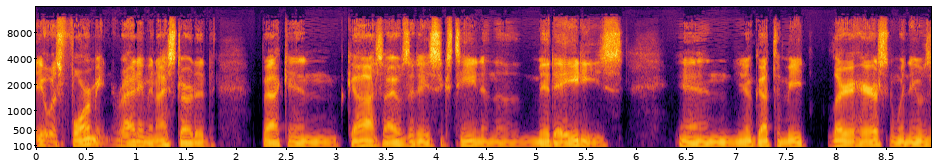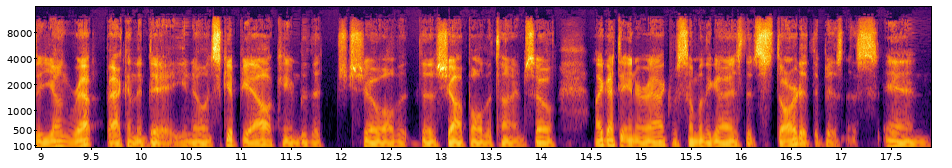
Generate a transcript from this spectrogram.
it was forming, right? I mean, I started back in gosh, I was at A16 in the mid 80s and you know got to meet Larry Harrison when he was a young rep back in the day, you know, and Skip Yowell came to the show all the, the shop all the time. So I got to interact with some of the guys that started the business and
